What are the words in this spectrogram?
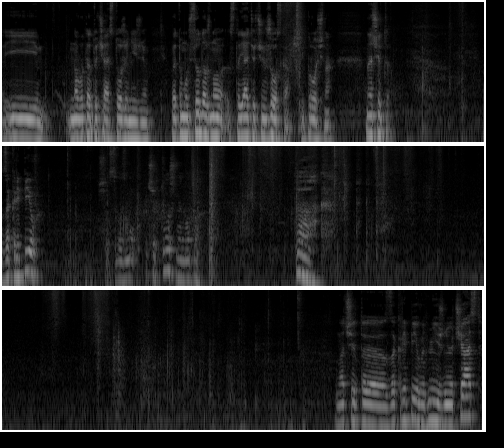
и на вот эту часть тоже нижнюю. Поэтому все должно стоять очень жестко и прочно. Значит, закрепив, сейчас возьму чертеж минуту. Так. Значит, э, закрепив нижнюю часть,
